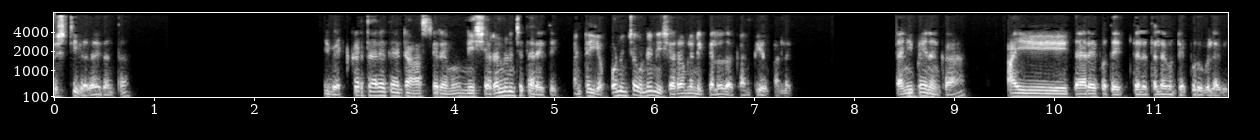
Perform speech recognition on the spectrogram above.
సృష్టి కదా ఇదంతా? ఇవి ఎక్కడ తయారైతాయి అంటే ఆశ్చర్యము నీ శరీరం నుంచి తయారైతాయి. అంటే ఎప్పటి నుంచో ఉండే నీ శరీరంలో నీకు తెలియదు కనిపించే పనులకి చనిపోయినాక అవి తయారైపోతాయి తెల్ల తెల్లగా ఉంటాయి పురుగులు అవి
